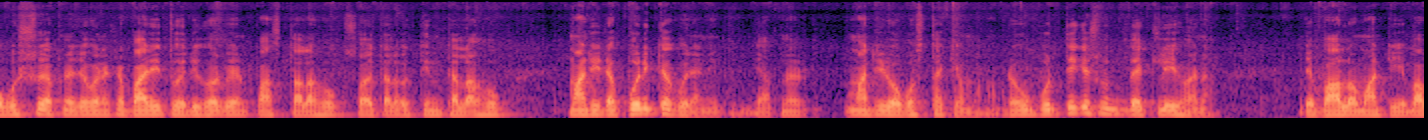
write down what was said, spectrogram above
অবশ্যই আপনি যখন একটা বাড়ি তৈরি করবেন, পাঁচতলা হোক, ছয়তলা হোক, তিনতলা হোক, মাটিটা পরীক্ষা করে নেবেন যে আপনার মাটির অবস্থা কেমন। আপনার উপর থেকে শুধু দেখলেই হয় না যে ভালো মাটি বা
